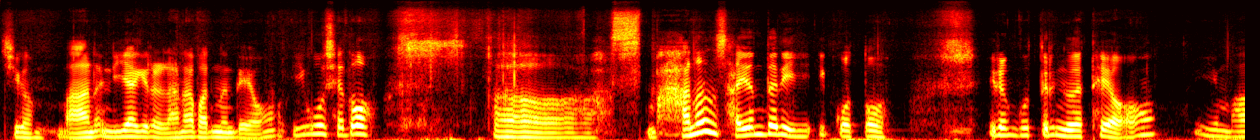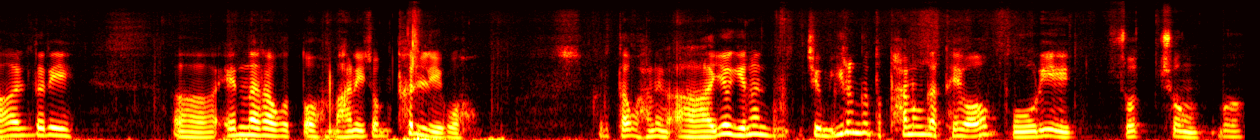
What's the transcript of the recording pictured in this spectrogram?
지금 많은 이야기를 나눠봤는데요. 이곳에도, 어, 많은 사연들이 있고 또 이런 곳들인 것 같아요. 이 마을들이, 어, 옛날하고 또 많이 좀 틀리고 그렇다고 하네요. 아, 여기는 지금 이런 것도 파는 것 같아요. 보리, 조충, 뭐,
